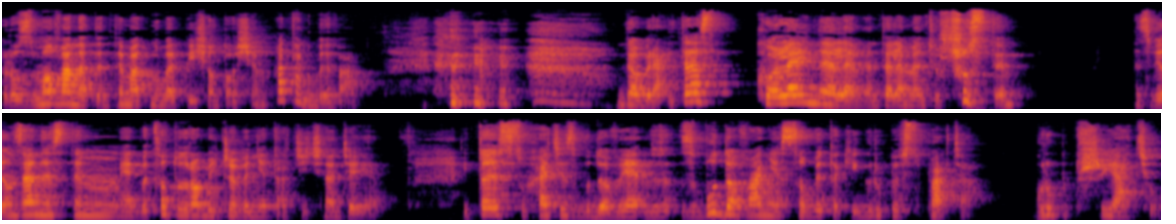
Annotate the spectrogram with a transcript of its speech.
rozmowa na ten temat numer 58. A tak bywa. Dobra, i teraz kolejny element, element już szósty, związany z tym, jakby co tu robić, żeby nie tracić nadziei. I to jest, słuchajcie, zbudowanie, sobie takiej grupy wsparcia, grupy przyjaciół.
